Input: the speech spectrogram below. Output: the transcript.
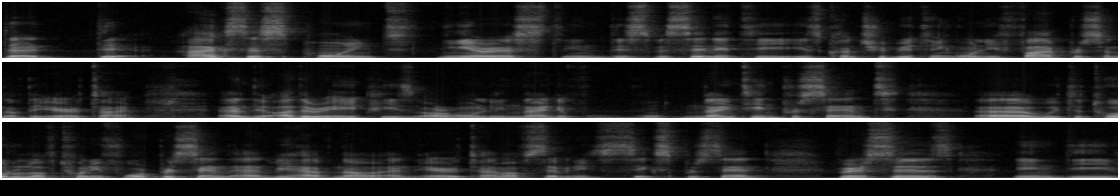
that the access point nearest in this vicinity is contributing only 5% of the airtime and the other APs are only 90, 19% uh, with a total of 24% and we have now an airtime of 76% versus in the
